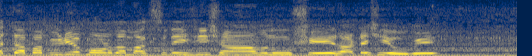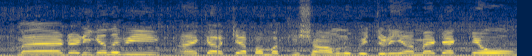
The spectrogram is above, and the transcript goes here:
ਅੱਜ ਆਪਾਂ ਵੀਡੀਓ ਪਾਉਣ ਦਾ ਮਕਸਦ ਇਹ ਸੀ, ਸ਼ਾਮ ਨੂੰ 6 6:30 ਹੋ ਗਏ। ਮੈਂ ਡੈਡੀ ਕਹਿੰਦਾ ਵੀ ਐਂ ਕਰਕੇ ਆਪਾਂ ਮੱਕੀ ਸ਼ਾਮ ਨੂੰ ਬੀਜਣੀ ਆ। ਮੈਂ ਕਿਹਾ ਕਿਉਂ?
